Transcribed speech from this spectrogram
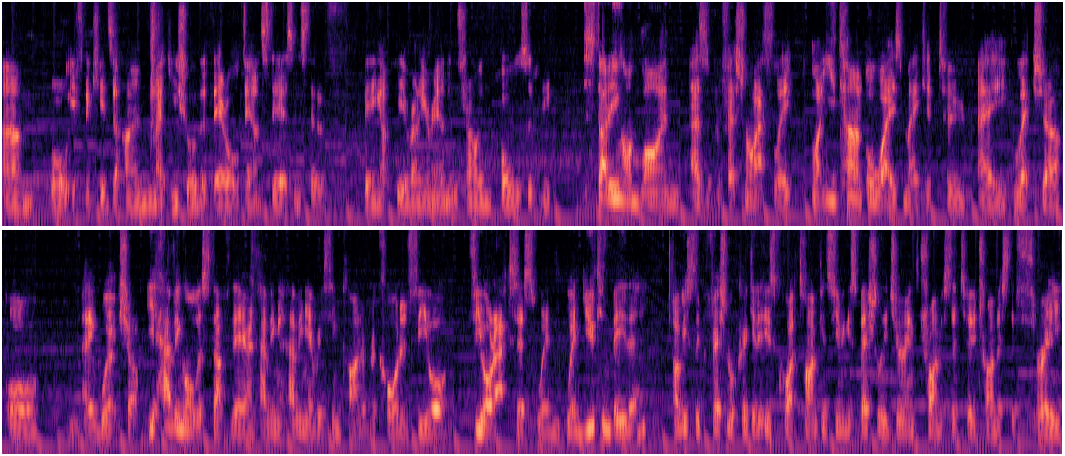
Um, or if the kids are home, making sure that they're all downstairs instead of being up here running around and throwing balls at me. Studying online as a professional athlete, like you can't always make it to a lecture or a workshop. You're having all the stuff there and having having everything kind of recorded for your for your access when when you can be there. Obviously, professional cricket is quite time consuming, especially during trimester two, trimester three.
